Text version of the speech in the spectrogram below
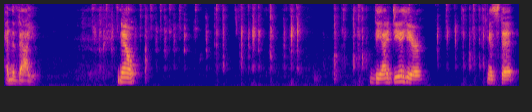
and the value. Now, the idea here is that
